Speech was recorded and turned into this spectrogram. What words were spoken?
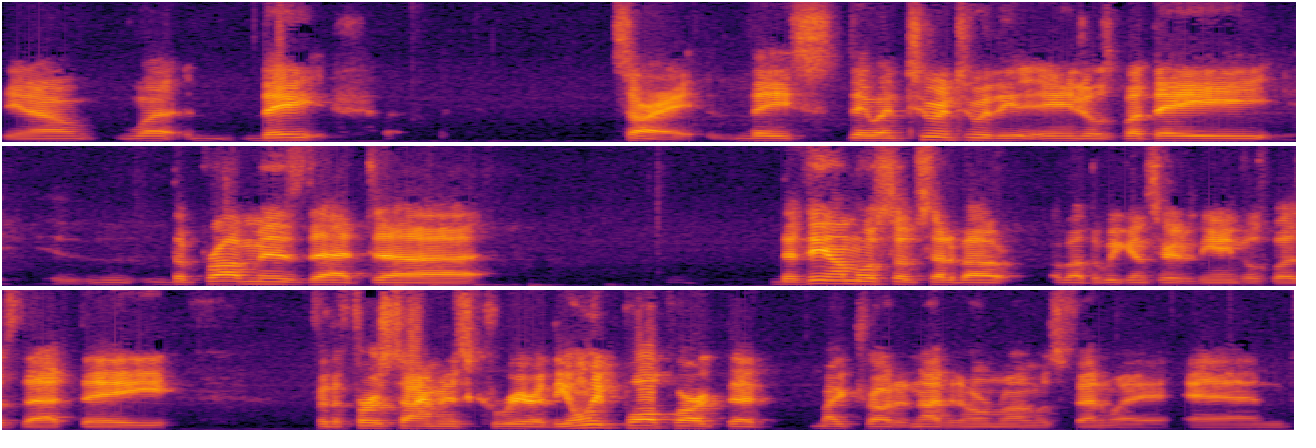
you know what they. Sorry, they they went two and two with the Angels, but they. The problem is that uh, the thing I'm most upset about about the weekend series with the Angels was that they, for the first time in his career, the only ballpark that Mike Trout did not hit home run was Fenway, and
